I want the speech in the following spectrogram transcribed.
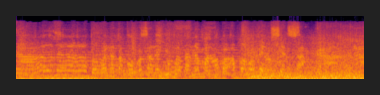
nana. Babanat ako pa sana yung mata na mahaba ang baba Pero siya sa kana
